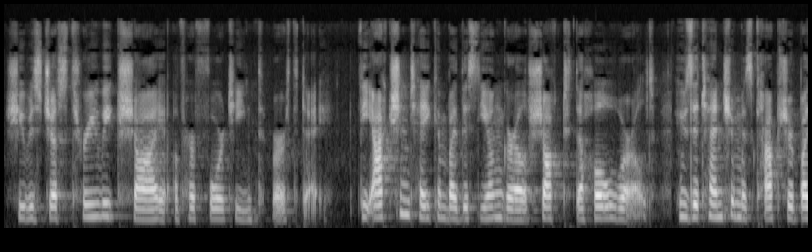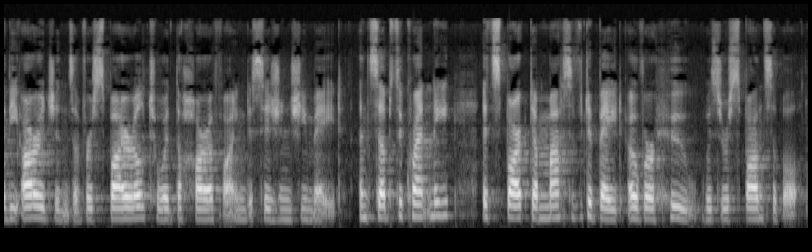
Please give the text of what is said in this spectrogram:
She was just three weeks shy of her 14th birthday. The action taken by this young girl shocked the whole world, whose attention was captured by the origins of her spiral toward the horrifying decision she made. And subsequently, it sparked a massive debate over who was responsible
